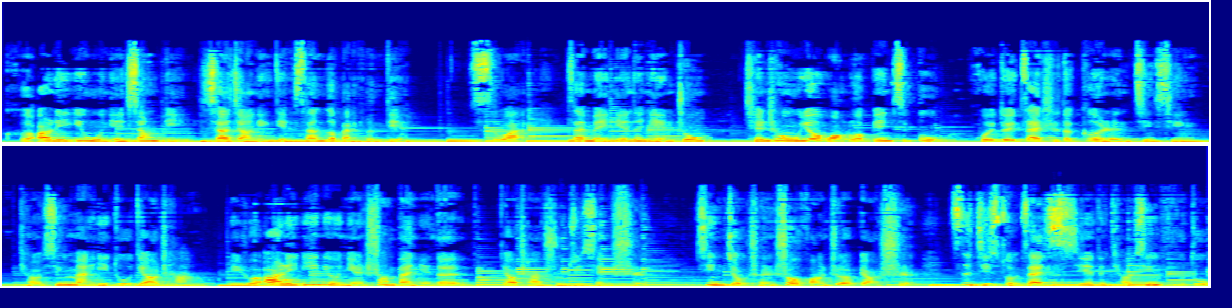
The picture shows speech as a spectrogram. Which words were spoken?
和二零一五年相比下降零点三个百分点。此外，在每年的年中。前程无忧网络编辑部会对在职的个人进行调薪满意度调查，比如二零一六年上半年的调查数据显示，近九成受访者表示自己所在企业的调薪幅度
